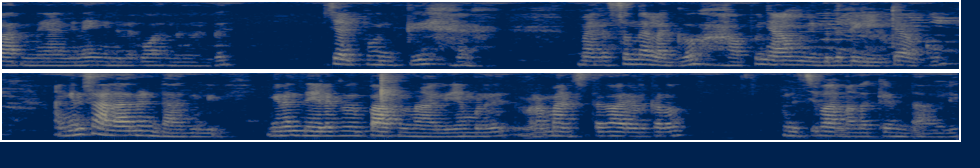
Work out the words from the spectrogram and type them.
പറഞ്ഞ് അങ്ങനെ എങ്ങനെയൊക്കെ പറഞ്ഞുകൊണ്ട് ചിലപ്പോൾ എനിക്ക് മനസ്സൊന്ന് ഇളകും. അപ്പോൾ ഞാൻ വീണ്ടും ഡിലീറ്റ് ആക്കും. അങ്ങനെ സാധാരണ ഉണ്ടാകില്ല ഇങ്ങനെ എന്തെങ്കിലുമൊക്കെ പറഞ്ഞാൽ നമ്മൾ നമ്മുടെ മനസ്സിലത്തെ കാര്യങ്ങളൊക്കെ വിളിച്ച് പറഞ്ഞതൊക്കെ ഉണ്ടാവില്ല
